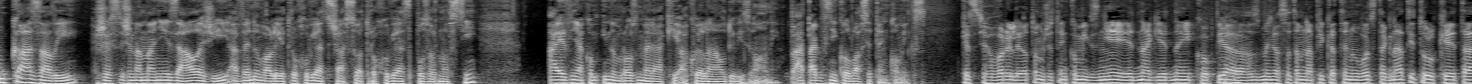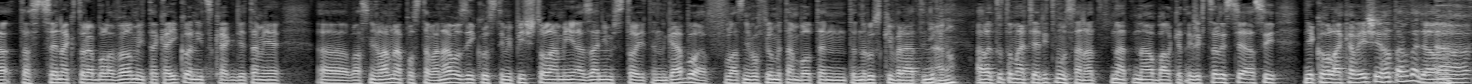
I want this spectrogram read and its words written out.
ukázali, že, že nám na nej záleží a venovali je trochu viac času a trochu viac pozornosti, aj v nejakom inom rozmere, ako je len audiovizuálny. A tak vznikol vlastne ten komiks keď ste hovorili o tom, že ten komiks nie je jednak jednej kopia a zmenil sa tam napríklad ten úvod, tak na titulke je tá, tá scéna, ktorá bola veľmi taká ikonická, kde tam je uh, vlastne hlavná postava na vozíku s tými pištolami a za ním stojí ten Gabo a vlastne vo filme tam bol ten, ten ruský vrátnik. Ano. Ale tuto máte rytmusa na, na, na obálke, takže chceli ste asi niekoho lákavejšieho tam dať? Ale... Uh,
